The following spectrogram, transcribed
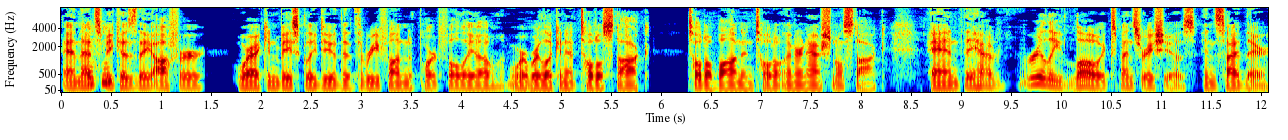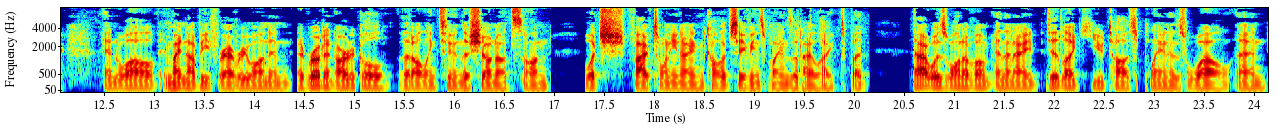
And that's mm-hmm. because they offer where I can basically do the three fund portfolio where we're looking at total stock, total bond, and total international stock and they have really low expense ratios inside there. And while it might not be for everyone, and I wrote an article that I'll link to in the show notes on which 529 college savings plans that I liked, but that was one of them. And then I did like Utah's plan as well. And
